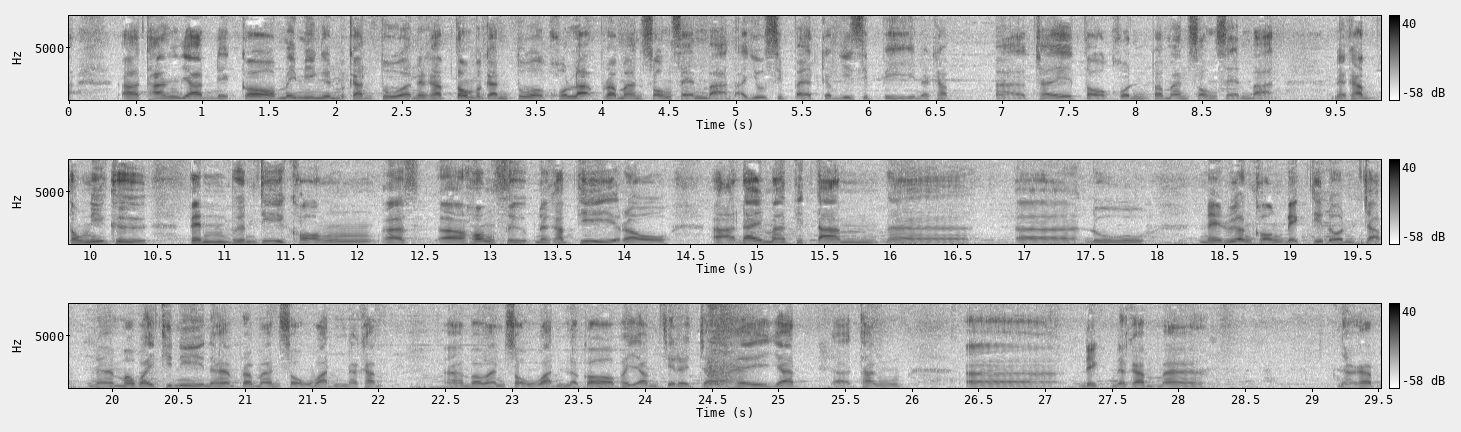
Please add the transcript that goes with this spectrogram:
ทางญาติเด็กก็ไม่มีเงินประกันตัวนะครับ ต้องประกันตัวคนละประมาณ 2 0 0 0 0 0 บาท อายุ 18 กับ 20 ปีนะครับใช้ต่อคนประมาณ 2 0 0 0 0 0 บาทนะครับตรงนี้คือเป็นพื้นที่ของออห้องสืบนะครับที่เราได้มาติดตาม ดูในเรื่องของเด็กที่โดนจับนะมาไว้ที่นี่นะประมาณ 2 วันนะครับอ่าประมาณ 2 วัน แล้วก็พยายามเจรจาให้ญาติอ่าทางเอ่อเด็กนะครับมานะครับ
